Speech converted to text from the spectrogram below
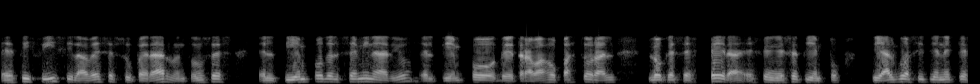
es difícil a veces superarlo. Entonces, el tiempo del seminario, el tiempo de trabajo pastoral, lo que se espera es que en ese tiempo si algo así tiene que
